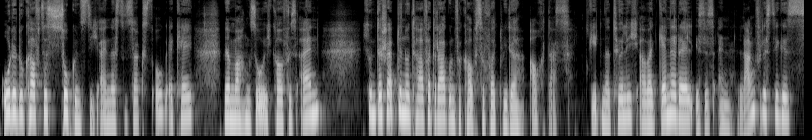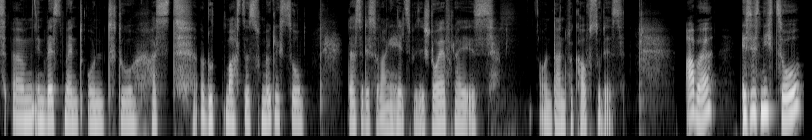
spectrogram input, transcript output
oder du kaufst es so günstig ein, dass du sagst, oh, okay, wir machen so, ich kaufe es ein, ich unterschreibe den Notarvertrag und verkaufe sofort wieder. Auch das geht natürlich, aber generell ist es ein langfristiges ähm, Investment und du hast, du machst es möglichst so, dass du das so lange hältst, bis es steuerfrei ist und dann verkaufst du das. Aber es ist nicht so,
